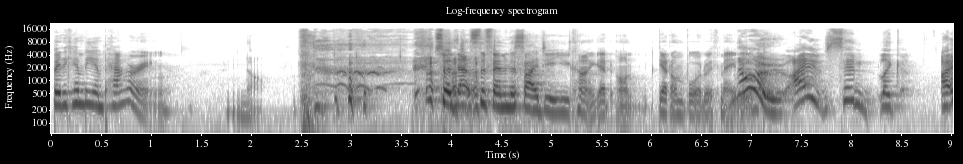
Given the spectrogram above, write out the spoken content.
But it can be empowering. No. So that's the feminist idea you can't get on get on board with maybe. No, I said like I.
